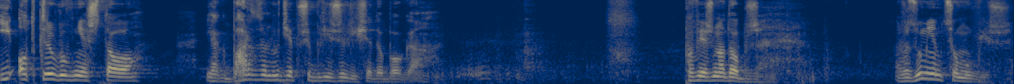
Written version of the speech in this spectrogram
I odkrył również to, jak bardzo ludzie przybliżyli się do Boga. Powiesz, no dobrze, Rozumiem, co mówisz,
